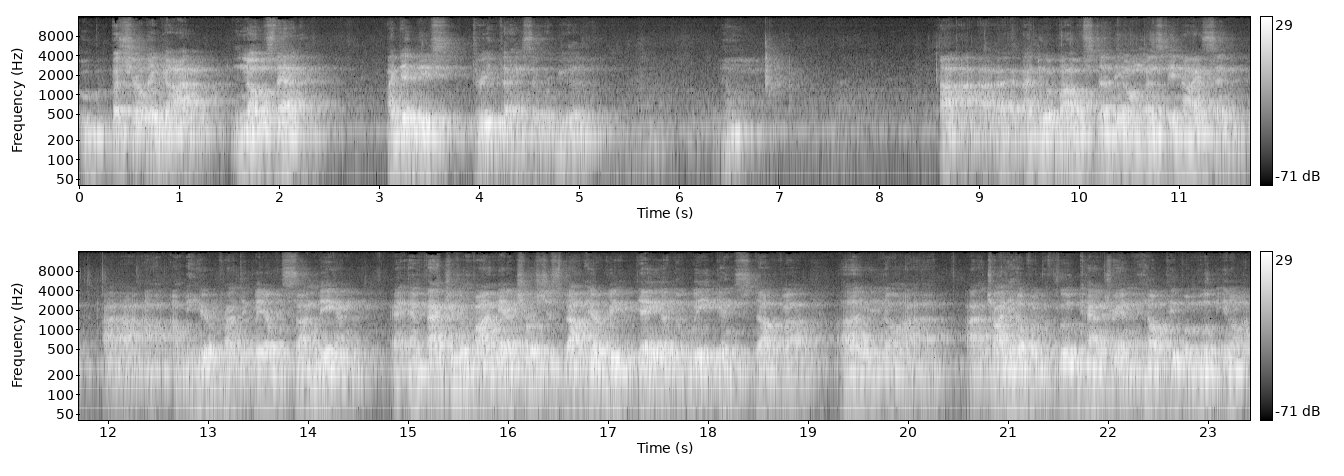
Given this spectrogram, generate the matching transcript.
But surely God knows that I did these three things that were good. I, I, I do a Bible study on Wednesday nights, and I, am here practically every Sunday. And, and, in fact, you can find me at church just about every day of the week and stuff. Uh, uh, you know, I, I try to help with the food pantry and help people move. You know,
